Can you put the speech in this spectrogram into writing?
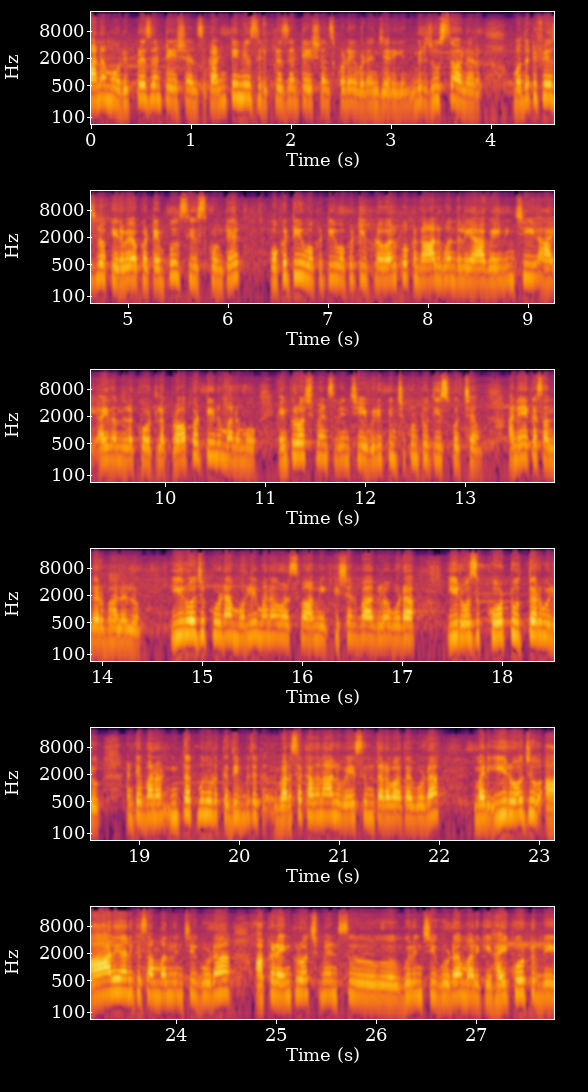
మనము రిప్రజెంటేషన్స్ కంటిన్యూస్ రిప్రజెంటేషన్స్ కూడా ఇవ్వడం జరిగింది మీరు చూస్తూ ఉన్నారు మొదటి ఫేజ్లోకి ఇరవై ఒక టెంపుల్స్ తీసుకుంటే ఒకటి ఒకటి ఒకటి ఇప్పటి వరకు ఒక నాలుగు వందల యాభై నుంచి ఐదు వందల కోట్ల ప్రాపర్టీని మనము ఎంక్రోచ్మెంట్స్ నుంచి విడిపించుకుంటూ తీసుకొచ్చాం అనేక సందర్భాలలో ఈరోజు కూడా మురళీ మనోహర్ స్వామి కిషన్ బాగ్లో కూడా ఈరోజు కోర్టు ఉత్తర్వులు అంటే మనం ఇంతకుముందు కూడా దీని మీద వరుస కథనాలు వేసిన తర్వాత కూడా మరి ఈరోజు ఆలయానికి సంబంధించి కూడా అక్కడ ఎంక్రోచ్మెంట్స్ గురించి కూడా మనకి హైకోర్టుని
